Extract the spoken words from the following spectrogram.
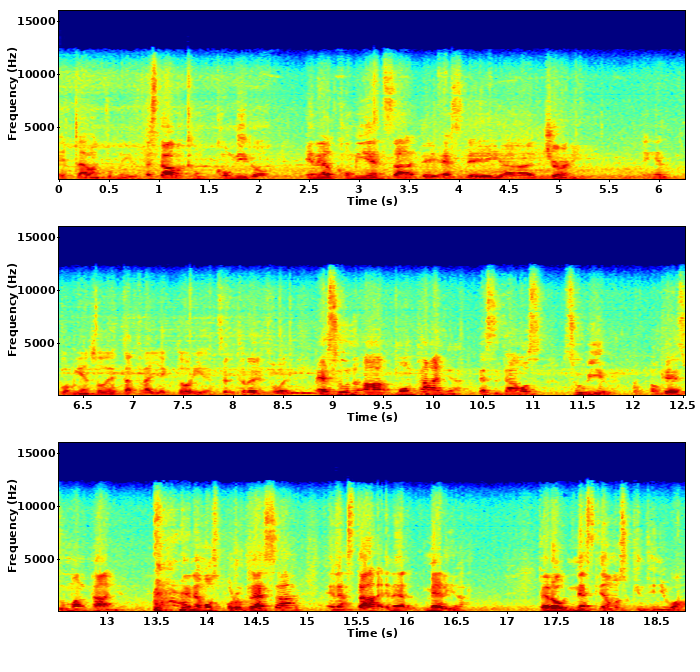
Estaban conmigo. estaba con- conmigo en el comienzo de este uh, journey. En el comienzo de esta trayectoria. Es una montaña, necesitamos subir, ¿ok? Es una montaña. Tenemos progresa en hasta en el media, pero necesitamos continuar.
